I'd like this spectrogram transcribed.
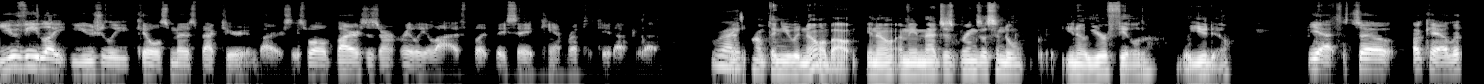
UV light usually kills most bacteria and viruses. Well, viruses aren't really alive, but they say it can't replicate after that. Right. That's something you would know about. You know, I mean, that just brings us into you know your field, what you do. Yeah. So okay, I'll, let,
